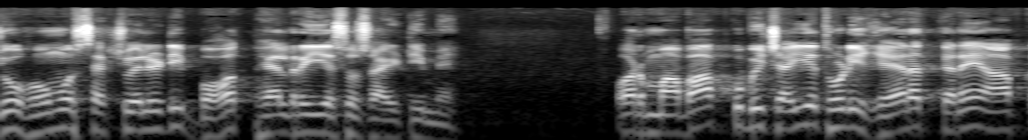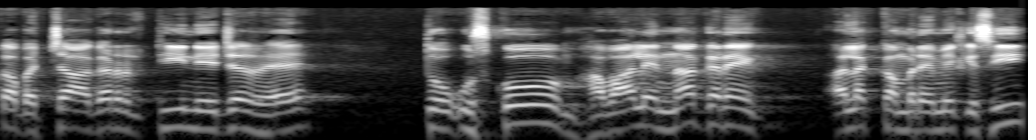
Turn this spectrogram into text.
جو ہومو سیکچویلٹی بہت پھیل رہی ہے سوسائٹی میں اور ماں باپ کو بھی چاہیے تھوڑی غیرت کریں آپ کا بچہ اگر ٹین ایجر ہے تو اس کو حوالے نہ کریں الگ کمرے میں کسی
